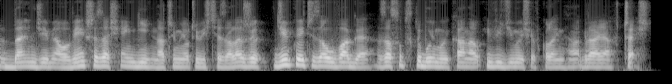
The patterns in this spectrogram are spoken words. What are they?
będzie miało większe zasięgi, na czym mi oczywiście zależy. Dziękuję Ci za uwagę, zasubskrybuj mój kanał i widzimy się w kolejnych nagraniach. Cześć!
